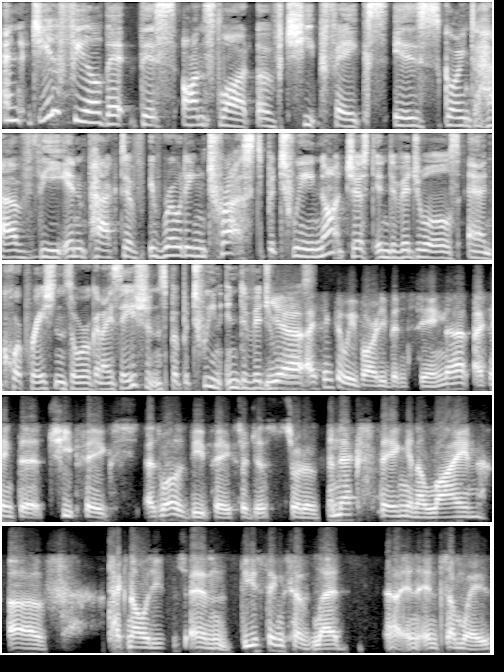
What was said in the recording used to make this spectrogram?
And do you feel that this onslaught of cheap fakes is going to have the impact of eroding trust between not just individuals and corporations or organizations, but between individuals? Yeah, I think that we've already been seeing that. I think that cheap fakes as well as deep fakes are just sort of the next thing in a line of technologies. And these things have led, uh, in, in some ways,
